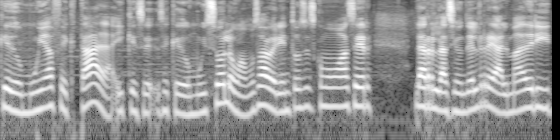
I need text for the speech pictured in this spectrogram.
quedó muy afectada y que se, se quedó muy solo. Vamos a ver entonces cómo va a ser la relación del Real Madrid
